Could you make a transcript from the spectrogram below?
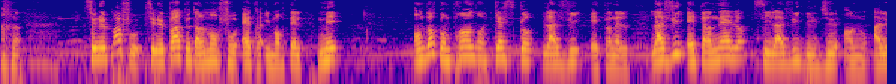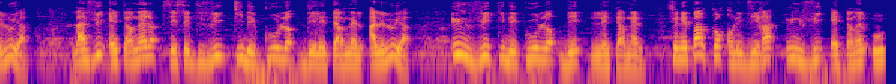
ce n'est pas faux, ce n'est pas totalement faux être immortel, mais on doit comprendre qu'est-ce que la vie éternelle. La vie éternelle, c'est la vie de Dieu en nous. Alléluia. La vie éternelle, c'est cette vie qui découle de l'éternel. Alléluia. Une vie qui découle de l'éternel. Ce n'est pas, comme on le dira, une vie éternelle ou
